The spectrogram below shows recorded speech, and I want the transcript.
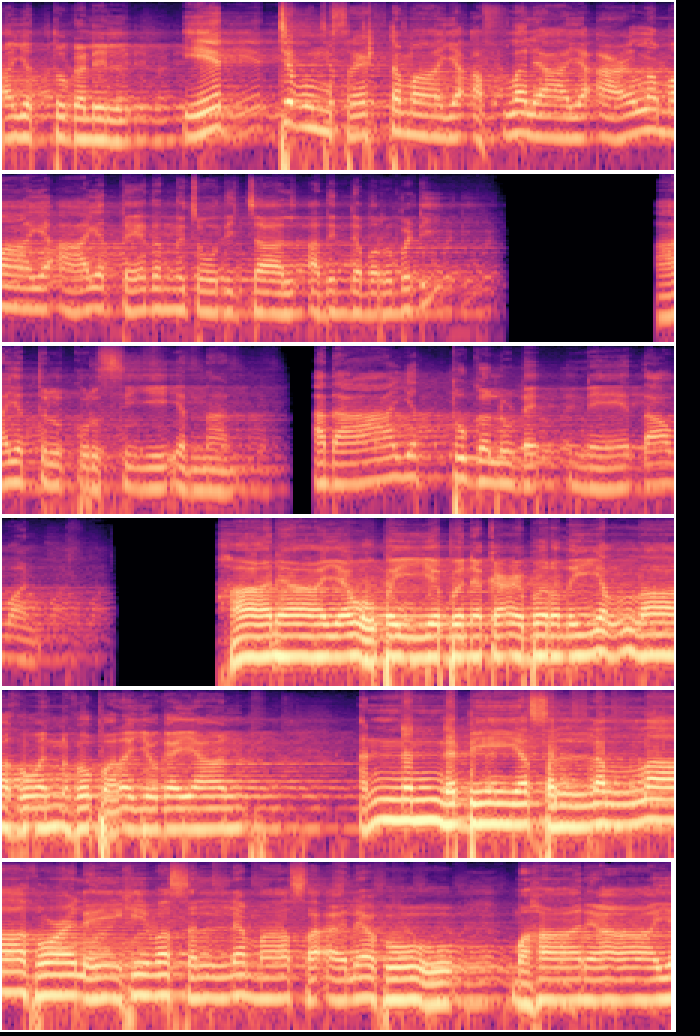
ആയത്തുകളിൽ ഏറ്റവും ശ്രേഷ്ഠമായ അഫ്ലലായ അഴലമായ ആയത്തേതെന്ന് ചോദിച്ചാൽ അതിന്റെ മറുപടി ആയത്തുൽ കുർസി എന്നാണ്. അതായത്തുകളുടെ നേതാവാണ്. ഹാനായ ഉബയ്യബുന കഅബ് റളിയല്ലാഹു അൻഹു പറയുകയാണ് അന്ന നബിയ സല്ലല്ലാഹു അലൈഹി വസല്ലമ സഅലഹു മഹാനായ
